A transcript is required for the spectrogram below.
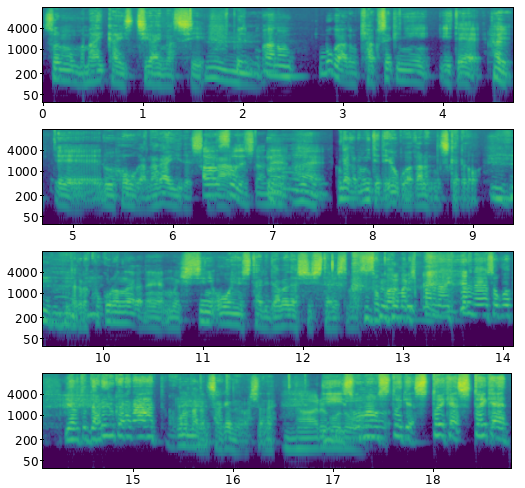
それも毎回違いますし、うんあの僕はあの客席にいて、はい。えーる方が長いですからあそうでしたね、うん。はい。だから見ててよくわかるんですけれどだから心の中でねもう必死に応援したりダメ出ししたりしてます。そこあんまり引っ張るな引っ張るなよ。そこやるとだれるからなって心の中で叫んでましたね。なるほど。いいそのまますっといけすっといけすっといけ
